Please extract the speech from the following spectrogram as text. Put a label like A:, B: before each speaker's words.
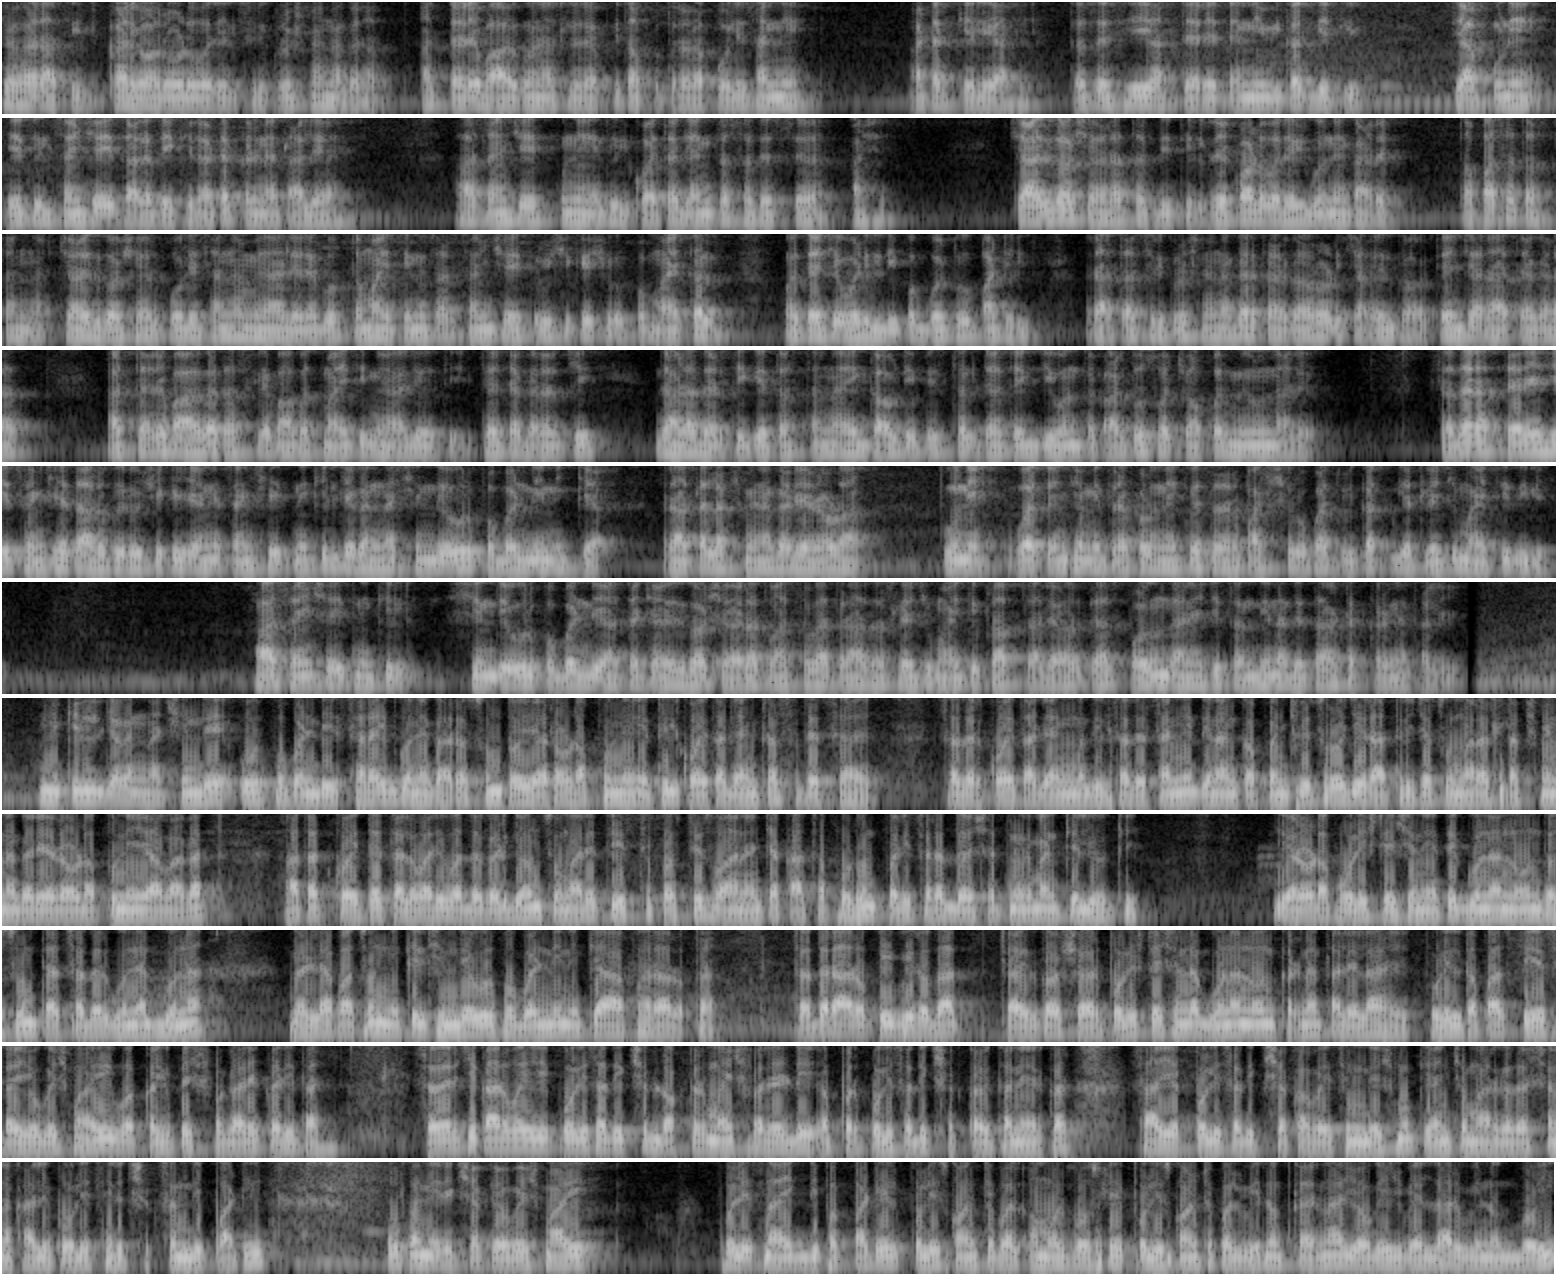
A: शहरातील कारगाव रोडवरील श्रीकृष्ण नगरात हत्यारे बाळगून असलेल्या पिता पुत्राला पोलिसांनी अटक केली आहे. तसेच ही हत्यारे त्यांनी विकत घेतली. त्या पुणे येथील संशयिताला देखील अटक करण्यात आली आहे. हा संशयित पुणे येथील कोयता गँगचा सदस्य आहे. चाळीसगाव शहरात हद्दीतील रेकॉर्डवरील गुन्हेगार तपासत असताना चाळीसगाव शहर पोलिसांना मिळालेल्या गुप्त माहितीनुसार संशयित ऋषिकेश उर्फ मायकल व त्याचे वडील दीपक बटू पाटील राहतात श्रीकृष्णनगर कारगाव रोड चाळीसगाव. त्यांच्या राहत्या घरात हत्यारे बाळगत असल्याबाबत माहिती मिळाली होती. त्याच्या घराची झाडाधडती घेत असताना एक गावठी पिस्तल त्यात एक जिवंत काढतोस व चॉपर मिळून आले. सदर हत्यारे ही संशयित आरोपी ऋषिकेश यांनी संशयित निखिल जगन्नाथ शिंदे उर्फ बंडी निक्या राहता लक्ष्मीनगर येरवडा पुणे व त्यांच्या मित्राकडून एकवीस हजार पाचशे रुपयात विकत घेतल्याची माहिती दिली. हा संशयित निखिल शिंदे उर्फ बंडी आता चाळीसगाव शहरात वास्तव्यात राहत असल्याची माहिती प्राप्त झाल्यावर त्यास पळून जाण्याची संधी न देता अटक करण्यात आली. निखिल जगन्नाथ शिंदे उर्फ बंडी सराईत गुन्हेगार असून तो येरवडा पुणे येथील कोयता गँगचा सदस्य आहे. सदर कोयता गँगमधील सदस्यांनी दिनांक पंचवीस रोजी रात्रीच्या सुमारास लक्ष्मीनगर येरवडा पुणे या भागात हातात कोयते तलवारी व दगड घेऊन सुमारे तीस ते पस्तीस वाहनांच्या काचा फोडून परिसरात दहशत निर्माण केली होती. येरवडा पोलीस स्टेशन येथे गुन्हा नोंद असून त्यात सदर गुन्ह्यात गुन्हा घडल्यापासून निखिल शिंदे उर्फ बंडी निक्या फरार होता? सदर आरोपी विरोधात चाळीसगाव शहर पोलीस स्टेशनला गुन्हा नोंद करण्यात आलेला आहे. पुढील तपास P S I Yogesh Mali व कल्पेश पगारे करीत आहे. सदरची कारवाई ही पोलीस अधीक्षक doctor Maheshwar Reddy upper police अधीक्षक कविता नेरकर सहाय्यक पोलीस अधीक्षक अभय सिंग देशमुख यांच्या मार्गदर्शनाखाली पोलीस निरीक्षक संदीप पाटील उपनिरीक्षक Yogesh Mali police Naik Deepak Patil police constable Amol Bhosale police constable Vinod Khairnar Yogesh Beldar Vinod Bhoi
